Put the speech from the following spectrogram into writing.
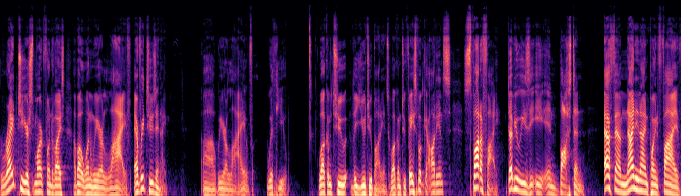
right to your smartphone device about when we are live. Every Tuesday night, uh, we are live with you. Welcome to the YouTube audience. Welcome to Facebook audience, Spotify, WEZE in Boston, FM 99.5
